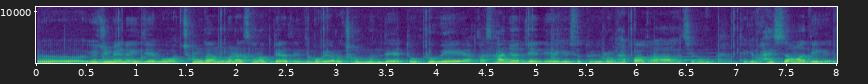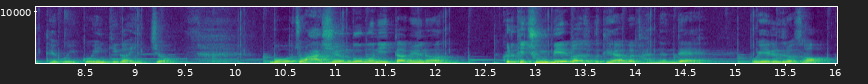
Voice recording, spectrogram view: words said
그 요즘에는 이제 뭐 청강문화 산업대라든지 뭐 여러 전문대 또 그 외에 아까 4년제 대학에서도 이런 학과가 지금 되게 활성화되고 있고 인기가 있죠. 뭐 좀 아쉬운 부분이 있다면은 그렇게 준비해 가지고 대학을 갔는데 뭐 예를 들어서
